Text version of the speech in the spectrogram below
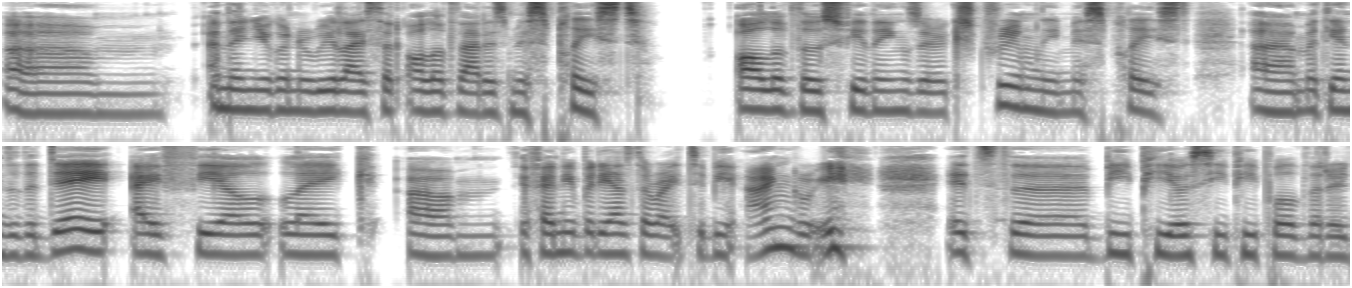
Um, and then you're going to realize that all of that is misplaced all of those feelings are extremely misplaced. Um, at the end of the day, I feel like um, if anybody has the right to be angry, it's the BPOC people that are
